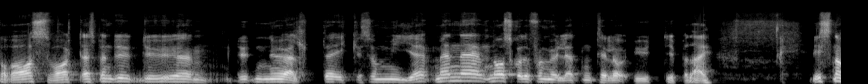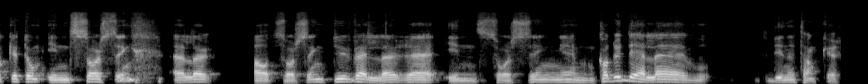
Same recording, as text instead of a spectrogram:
bra svart. Espen, du, du, eh, du nølte ikke så mye, men eh, nå skal du få muligheten til å utdype deg. Vi snakket om insourcing eller outsourcing. Du velger eh, insourcing. Kan du dele dine tanker?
